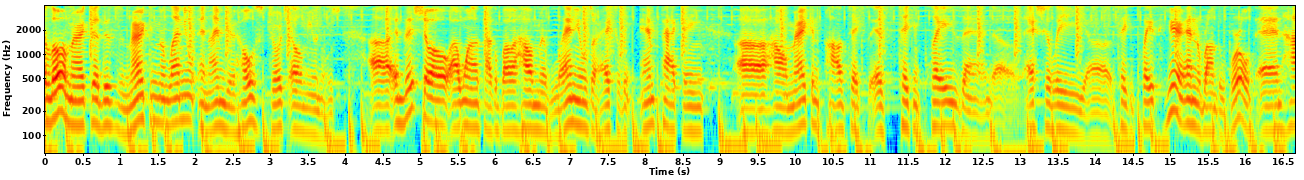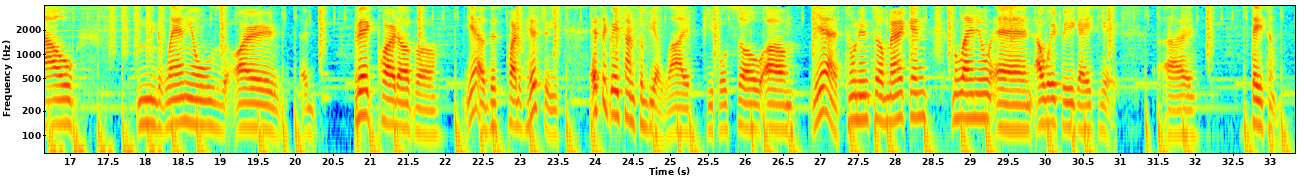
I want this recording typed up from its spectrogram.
Hello, America. This is American Millennial, and I'm your host, George L. Munoz. Uh, in this show, I want to talk about how millennials are actually impacting uh, how American politics is taking place and uh, actually uh, taking place here and around the world, and how millennials are a big part of uh, yeah this part of history it's a great time to be alive, people. So, um, yeah, tune into American Millennial, and I'll wait for you guys here. Uh, stay tuned.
